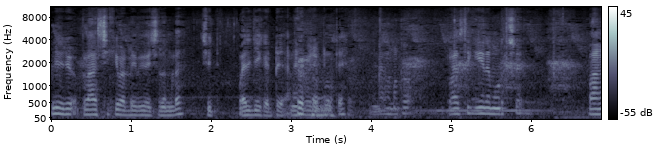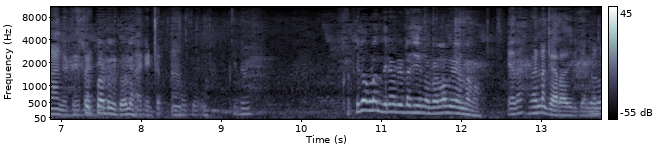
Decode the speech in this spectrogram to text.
ഇനി ഒരു പ്ലാസ്റ്റിക് വള്ളി ഉപയോഗിച്ച് നമ്മൾ ചുറ്റ് വലിഞ്ഞ് കെട്ടുകയാണ്. നമുക്ക് പ്ലാസ്റ്റിക് ഇങ്ങനെ മുറിച്ച് വാങ്ങാൻ കിട്ടും. സ്ട്രിപ്പായിട്ട് കിട്ടും അല്ലേ? ആ കിട്ടും. ആ. ഇത് ഇത് നമ്മൾ എന്തിനു വേണ്ടിയിട്ടാണ് ചെയ്യുന്നത്? വെള്ളം വീഴണ്ടോ ഏതാ? വെള്ളം കയറാതിരിക്കാൻ വെള്ളം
